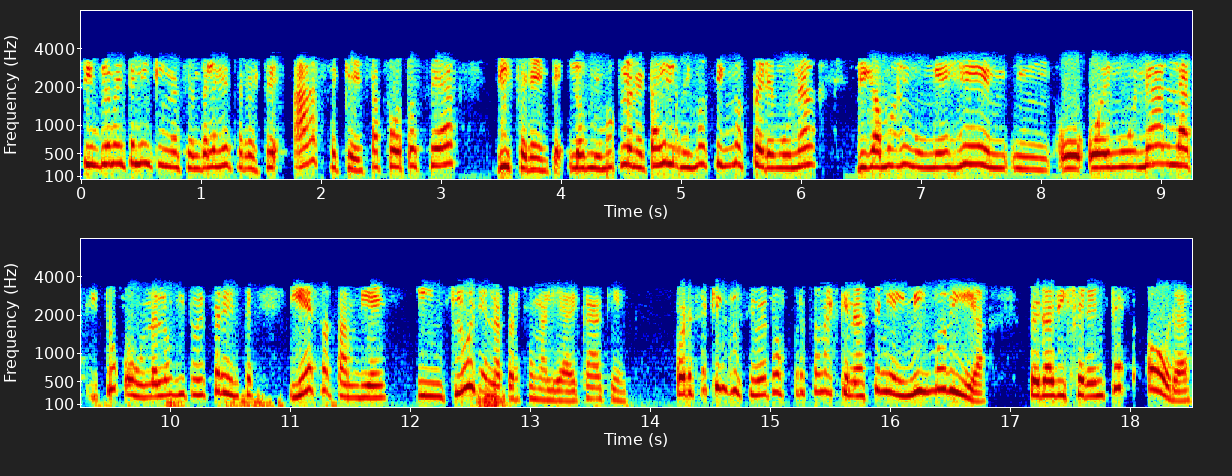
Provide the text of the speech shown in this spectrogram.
simplemente la inclinación del eje terrestre hace que esa foto sea diferente. Los mismos planetas y los mismos signos, pero en una, digamos, en un eje o, o en una latitud o una longitud diferente, y eso también influye en la personalidad de cada quien. Por eso es que inclusive dos personas que nacen el mismo día, pero a diferentes horas,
